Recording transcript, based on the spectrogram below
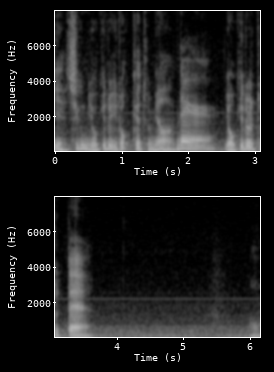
예, 지금 여기를 이렇게 두면 네. 여기를 둘때 어,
